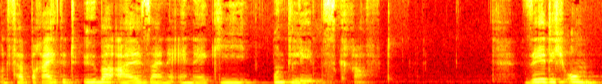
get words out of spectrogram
und verbreitet überall seine Energie und Lebenskraft. Seh dich um,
